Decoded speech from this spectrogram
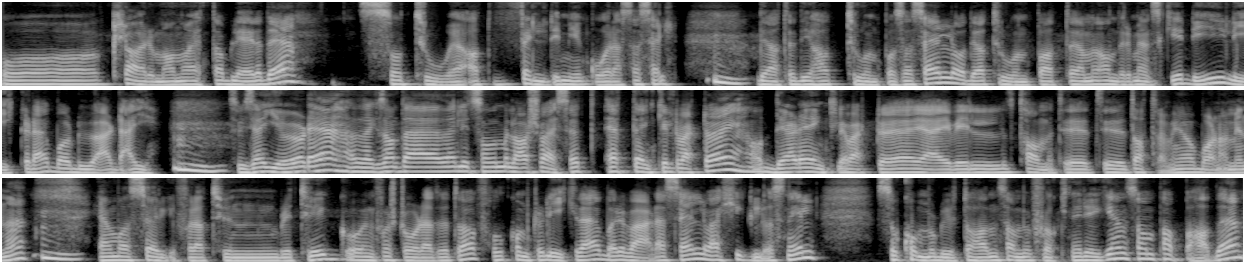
Og klarer man å etablere det, så tror jeg at veldig mye går av seg selv. Det at de har troen på seg selv, og de har troen på at andre mennesker de liker deg, bare du er deg. Så hvis jeg gjør det ikke sant? Det er litt sånn med Lars Weiseth, ett enkelt verktøy, og det er det enkle verktøyet jeg vil ta med til, til dattera mi og barna mine. Jeg må bare sørge for at hun blir trygg, og hun forstår det at vet du hva, folk kommer til å like deg, bare vær deg selv, vær hyggelig og snill, så kommer du til å ha den samme flokken i ryggen som pappa hadde.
